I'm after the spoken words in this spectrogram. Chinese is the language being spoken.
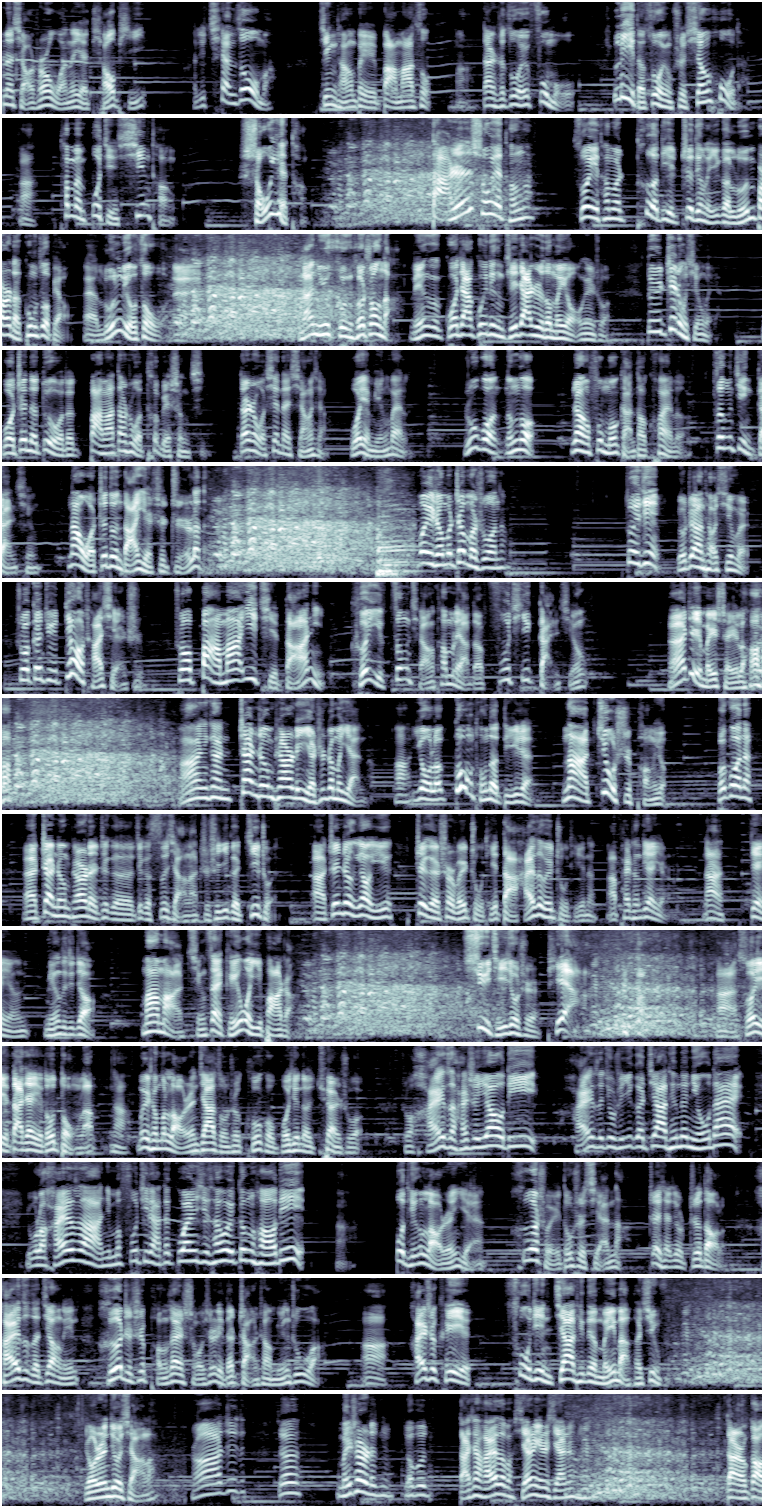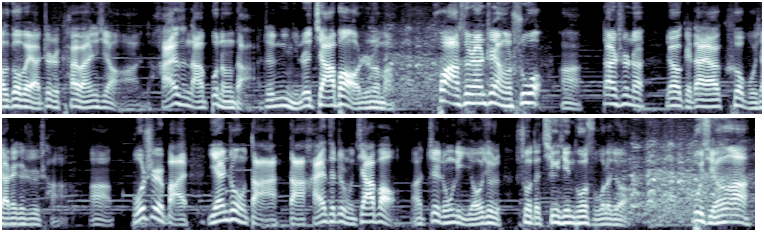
那小时候我呢也调皮，就欠揍嘛，经常被爸妈揍啊。但是作为父母，力的作用是相互的啊。他们不仅心疼，手也疼，打人手也疼啊。所以他们特地制定了一个轮班的工作表，哎，轮流揍我，哎，男女混合双打，连个国家规定节假日都没有。我跟你说，对于这种行为，我真的对我的爸妈当时我特别生气。但是我现在想想，我也明白了，如果能够让父母感到快乐。增进感情，那我这顿打也是值了的。为什么这么说呢？最近有这样一条新闻，说根据调查显示，说爸妈一起打你可以增强他们俩的夫妻感情。哎，这也没谁了哈。啊，你看战争片里也是这么演的啊，有了共同的敌人，那就是朋友。不过呢，呃，战争片的这个这个思想呢，只是一个基准。啊，真正要以这个事儿为主题，打孩子为主题呢，啊，拍成电影，那电影名字就叫《妈妈，请再给我一巴掌》，续集就是啪，啊，所以大家也都懂了。啊，为什么老人家总是苦口婆心的劝说，说孩子还是要的，孩子就是一个家庭的纽带，有了孩子啊，你们夫妻俩的关系才会更好的。啊，不听老人言，喝水都是咸呐，这下就知道了。孩子的降临何止是捧在手心里的掌上明珠啊，啊，还是可以促进家庭的美满和幸福。有人就想了，是吧？这这没事的，要不打下孩子吧？闲着也是闲着。但是我告诉各位啊，这是开玩笑啊，孩子哪不能打？这你这家暴知道吗？话虽然这样说啊，但是呢，要给大家科普一下这个日常。啊，不是把严重打打孩子这种家暴啊，这种理由就是说的清新脱俗了，就不行啊。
